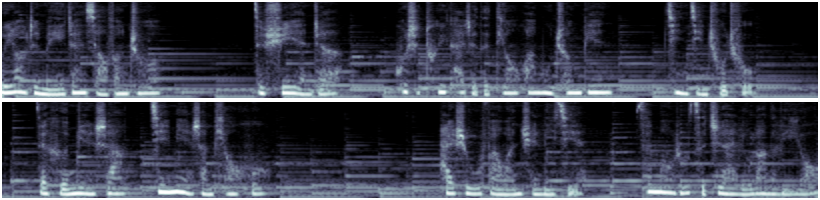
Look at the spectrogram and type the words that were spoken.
围绕着每一张小方桌。在虚掩着，或是推开着的雕花木窗边，进进出出，在河面上、街面上飘忽，还是无法完全理解三毛如此挚爱流浪的理由。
